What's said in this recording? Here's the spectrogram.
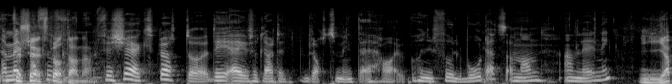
Ja, försöksbrott, alltså, Anna. Försöksbrott då, det är ju såklart ett brott som inte har hunnit fullbordas av någon anledning. Ja,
